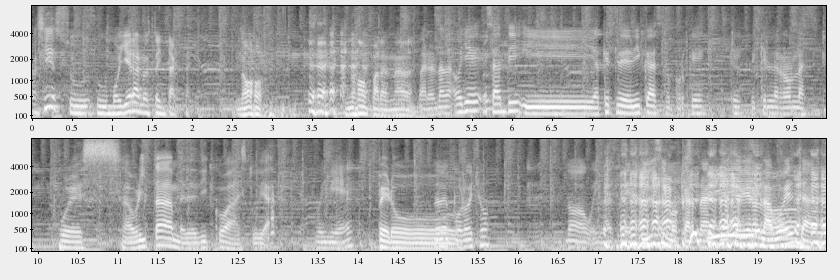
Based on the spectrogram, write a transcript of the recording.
Así es, su, su mollera no está intacta. No, no, para nada. Para nada. Oye, Santi, ¿y a qué te dedicas o por qué? ¿Qué? ¿De qué le rolas? Pues ahorita me dedico a estudiar, Muy bien. pero... 9 por 8. No, güey, vas lentísimo, carnal. Ya te dieron la vuelta. güey.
